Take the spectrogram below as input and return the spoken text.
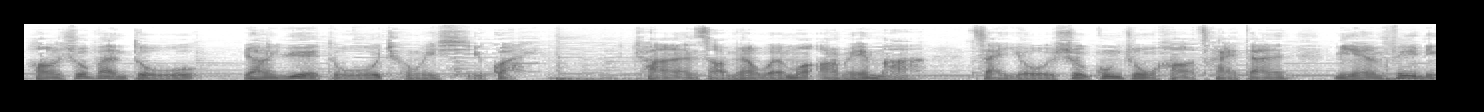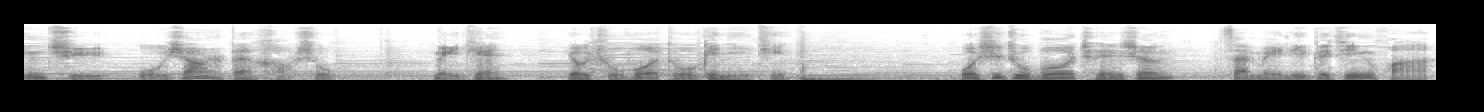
好书伴读，让阅读成为习惯。长按扫描文末二维码，在有书公众号菜单免费领取五十二本好书，每天有主播读给你听。我是主播陈生，在美丽的金华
